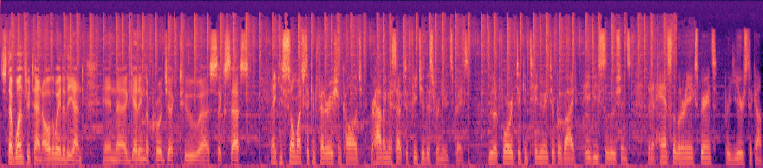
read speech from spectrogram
step one through 10, all the way to the end in uh, getting the project to uh, success. Thank you so much to Confederation College for having us out to feature this renewed space. We look forward to continuing to provide AV solutions that enhance the learning experience for years to come.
